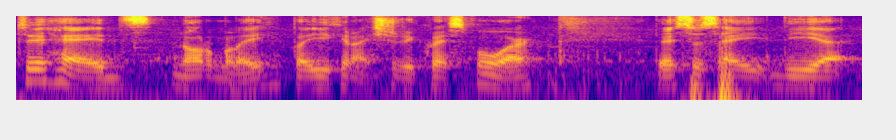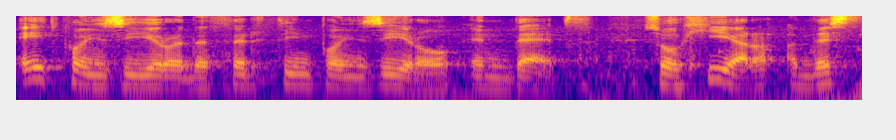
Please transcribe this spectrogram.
two heads normally, but you can actually request more. Let's just say the uh, 8.0 and the 13.0 in depth. So here, this,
